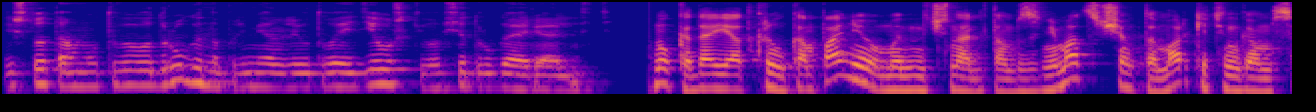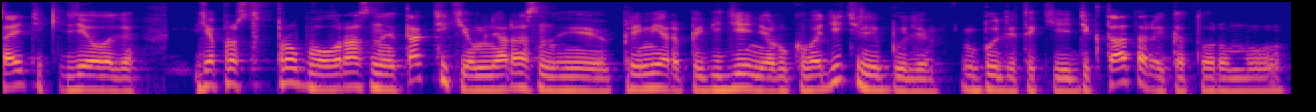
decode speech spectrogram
И что там у твоего друга, например, или у твоей девушки вообще другая реальность. Ну, когда я открыл компанию, мы начинали там заниматься чем-то, маркетингом, сайтики делали. Я просто пробовал разные тактики, у меня разные примеры поведения руководителей были. Были такие диктаторы, которому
